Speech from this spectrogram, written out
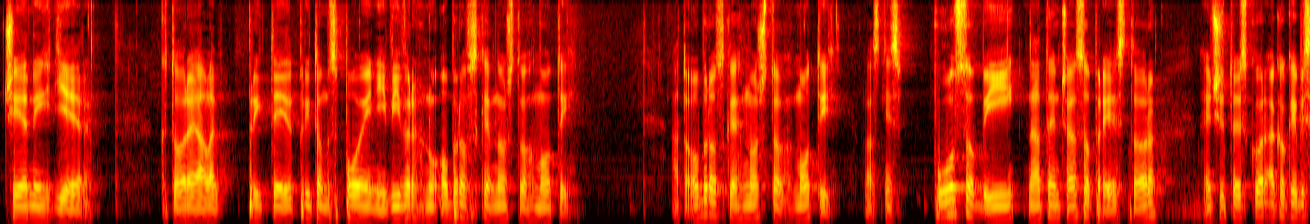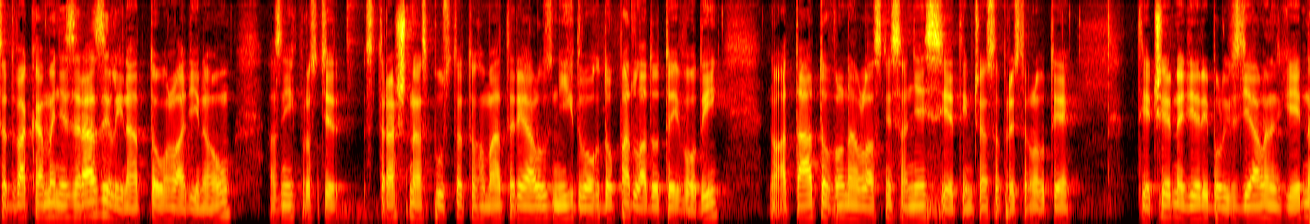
čiernych dier, ktoré ale pri, tej, pri tom spojení vyvrhnú obrovské množstvo hmoty. A to obrovské množstvo hmoty vlastne spôsobí na ten časopriestor, čiže to je skôr ako keby sa dva kamene zrazili nad tou hladinou a z nich proste strašná spústa toho materiálu z nich dvoch dopadla do tej vody. No a táto vlna vlastne sa nesie tým časopriestorom, lebo tie, tie čierne diery boli vzdialené 1,3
